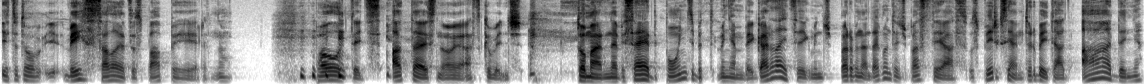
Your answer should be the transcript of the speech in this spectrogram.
ja tu to visu saliec uz papīra. Nu, politiķis attaisnojās, ka viņš tomēr nevis ēda puņķis, bet viņam bija garlaicīgi. Viņš parunāja, un viņš paskatījās uz pirkstiem. Tur bija tāda ādaņa,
